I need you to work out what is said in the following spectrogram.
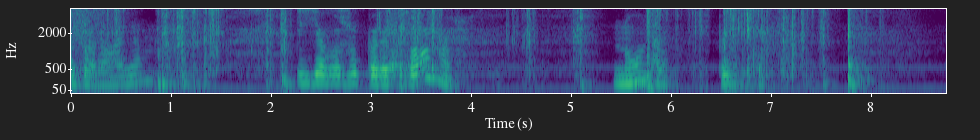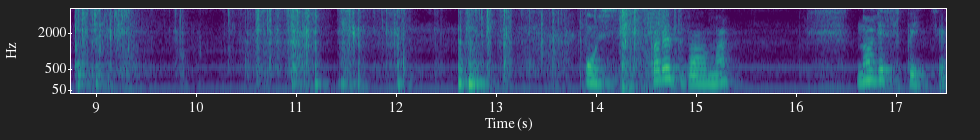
обираємо. І я ложу перед вами нові спиці. Ось перед вами нові спиці.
